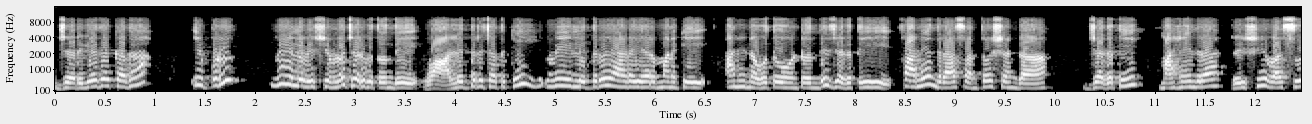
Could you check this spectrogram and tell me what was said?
జరిగేదే కదా? ఇప్పుడు వీళ్ళ విషయంలో జరుగుతుంది. వాళ్ళిద్దరి జతకి వీళ్ళిద్దరూ యాడయ్యారు మనకి అని నవ్వుతూ ఉంటుంది జగతి. ఫణేంద్ర సంతోషంగా జగతి మహేంద్ర రిషి వసు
